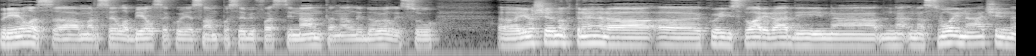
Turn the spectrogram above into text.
prijelaz sa Marcela Bielse koji je sam po sebi fascinantan, ali doveli su e, još jednog trenera e, koji stvari radi na, na, na svoj način, e,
